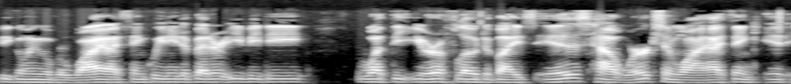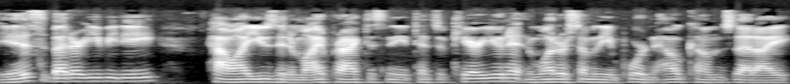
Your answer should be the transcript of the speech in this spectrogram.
be going over why I think we need a better EVD, what the IRRAflow device is, how it works, and why I think it is a better EVD, how I use it in my practice in the intensive care unit, and what are some of the important outcomes that I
